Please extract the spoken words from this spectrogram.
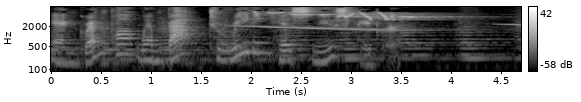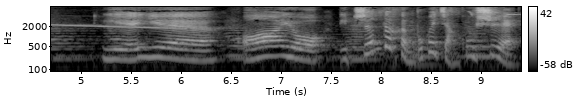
And Grandpa went back to reading his newspaper. 爷爷，哎呦，你真的很不会讲故事诶，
